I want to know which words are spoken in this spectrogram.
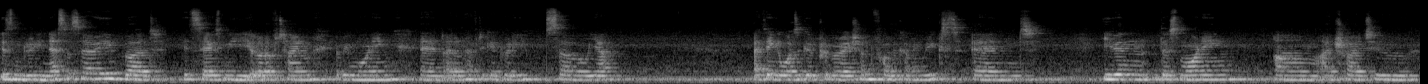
isn't really necessary, but it saves me a lot of time every morning and I don't have to get ready. So yeah, I think it was a good preparation for the coming weeks. And even this morning, um, I tried to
